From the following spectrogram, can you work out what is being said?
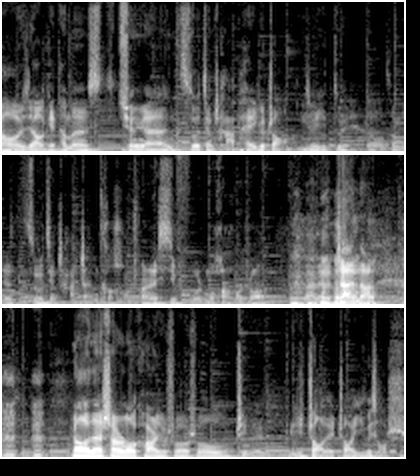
然后要给他们全员所有警察拍一个照，就一队，然后他们就所有警察站得特好，穿着西服，什么化好妆，在那站那儿。然后但商人 c a 就说说这个我一照得照一个小时，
